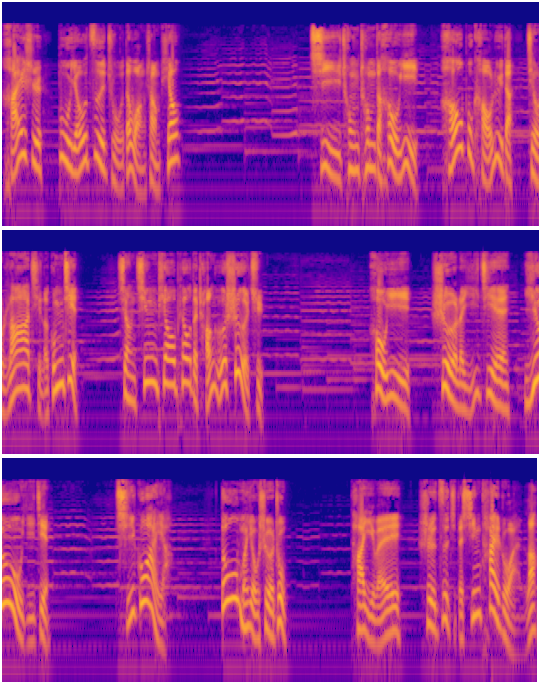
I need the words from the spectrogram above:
还是不由自主的往上飘。气冲冲的后羿毫不考虑的就拉起了弓箭，向轻飘飘的嫦娥射去。后羿射了一箭又一箭，奇怪呀，都没有射中。他以为是自己的心太软了。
